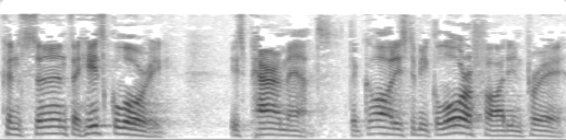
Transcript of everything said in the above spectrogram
concern for His glory is paramount. That God is to be glorified in prayer.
